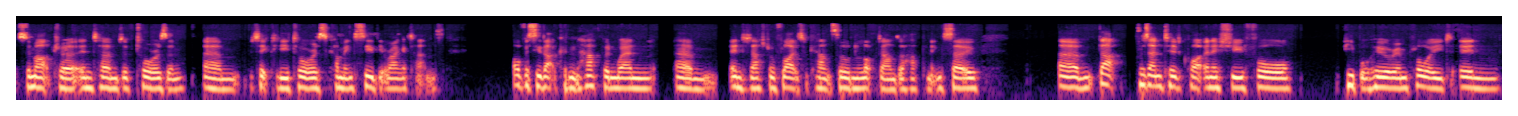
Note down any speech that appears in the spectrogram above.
Sumatra in terms of tourism, um, particularly tourists coming to see the orangutans obviously that couldn't happen when um, international flights were cancelled and lockdowns were happening. So um, that presented quite an issue for people who are employed in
